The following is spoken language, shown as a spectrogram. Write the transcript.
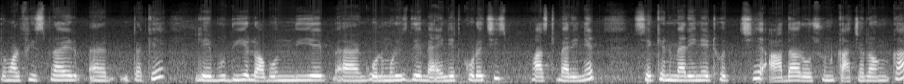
তোমার ফিশ ফ্রাইয়ের টাকে লেবু দিয়ে, লবণ দিয়ে গোলমরিচ দিয়ে ম্যারিনেট করেছি। ফার্স্ট ম্যারিনেট সেকেন্ড ম্যারিনেট হচ্ছে আদা, রসুন, কাঁচা লঙ্কা,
